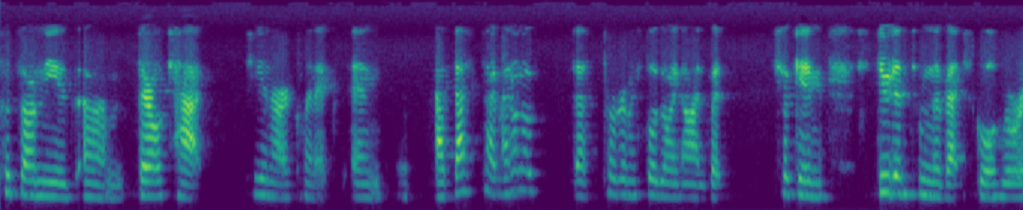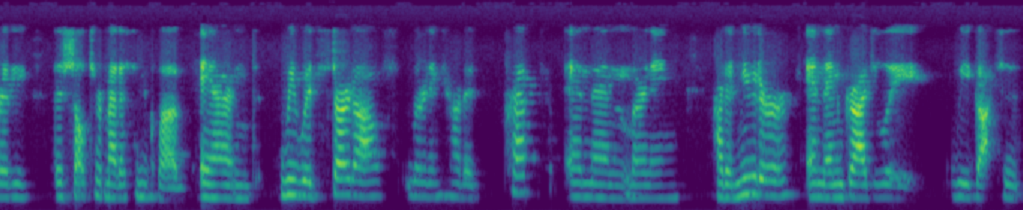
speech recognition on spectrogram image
puts on these um feral cat tnr clinics and at that time i don't know if that program is still going on, but took in students from the vet school who were in the shelter medicine club. And we would start off learning how to prep and then learning how to neuter. And then gradually we got to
